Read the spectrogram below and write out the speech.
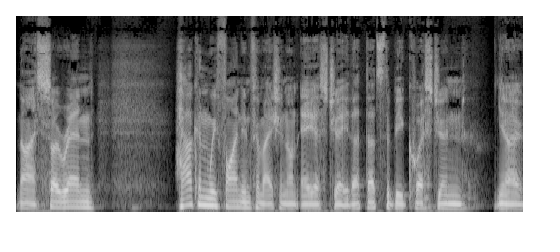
Nice. So, Ren, how can we find information on ESG? That that's the big question. You know,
